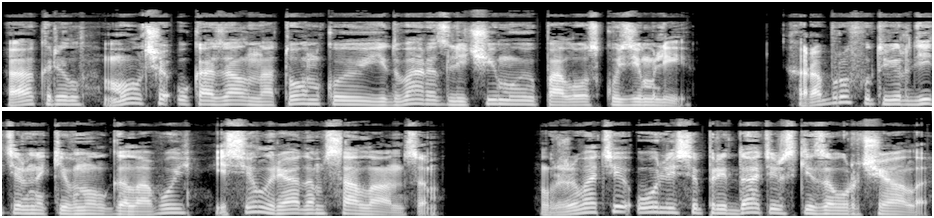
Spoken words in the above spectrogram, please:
Акрил молча указал на тонкую, едва различимую полоску земли. Храбров утвердительно кивнул головой и сел рядом с Аланцем. В животе Олиса предательски заурчало.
